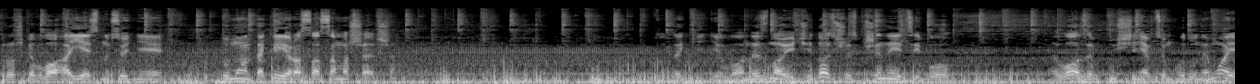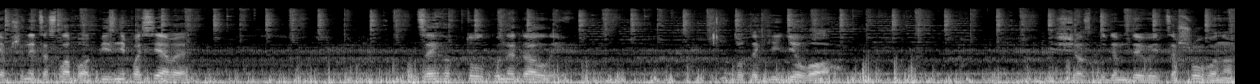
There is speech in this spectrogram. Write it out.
трошки влага є, але сьогодні туман такий, роса самошедша. Тут такі діла. Не знаю, чи дасть щось пшениці, бо лази впущення в цьому году немає, пшениця слаба, пізні посіви цього толку не дали. То такі діла. Зараз будемо дивитися, що воно.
